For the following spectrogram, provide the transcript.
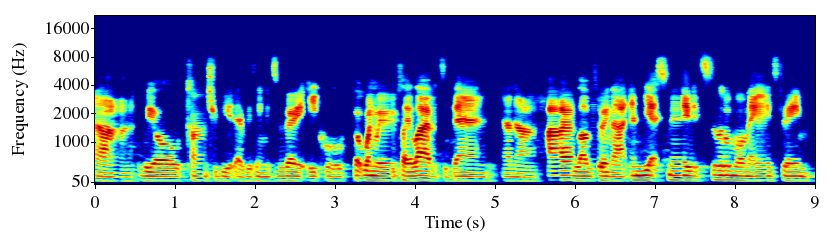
um, we all contribute everything. It's very equal. But when we play live, it's a band, and uh, I love doing that. And yes, maybe it's a little more mainstream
